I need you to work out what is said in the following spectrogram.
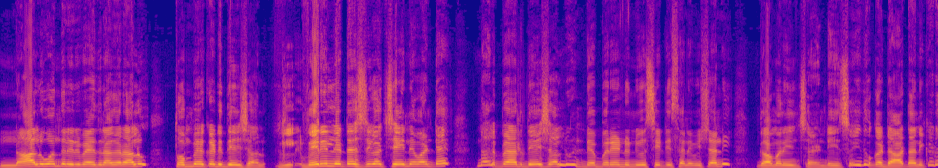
నాలుగు వందల ఇరవై ఐదు నగరాలు తొంభై ఒకటి దేశాలు. వెరీ లేటెస్ట్గా చేయనివంటే నలభై ఆరు దేశాలు డెబ్బై రెండు న్యూ సిటీస్ అనే విషయాన్ని గమనించండి. సో ఇది ఒక డాటాని ఇక్కడ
